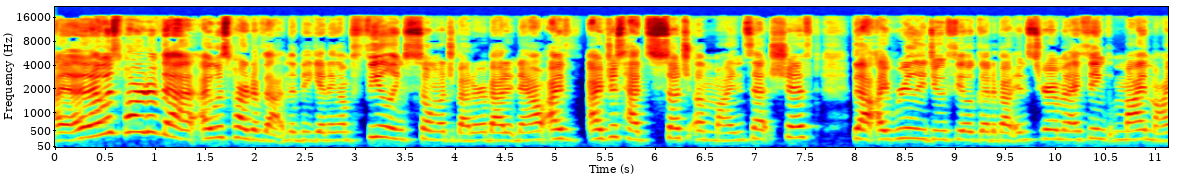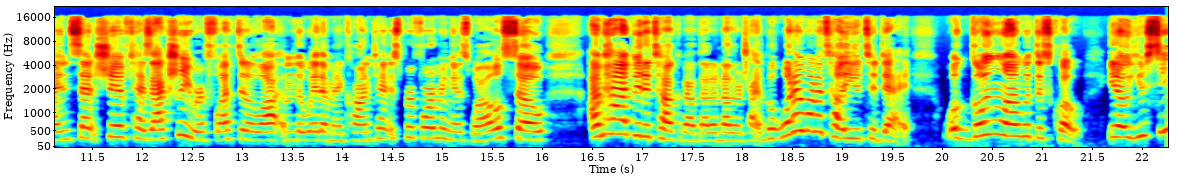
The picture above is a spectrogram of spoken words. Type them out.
I, I was part of that. I was part of that in the beginning. I'm feeling so much better about it now. I've I've just had such a mindset shift that I really do feel good about Instagram and I think my mindset shift has actually reflected a lot in the way that my content is performing as well. So, I'm happy to talk about that another time. But what I want to tell you today, well going along with this quote, you know, you see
